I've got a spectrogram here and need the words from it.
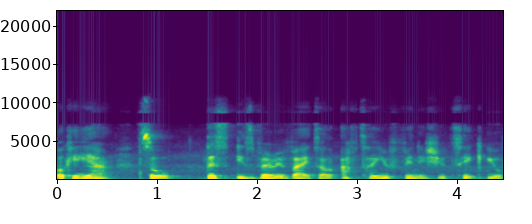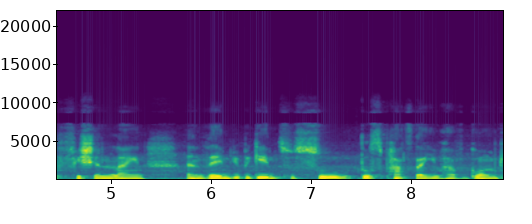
Okay yeah. So this is very vital. After you finish, you take your fishing line and then you begin to sew those parts that you have gummed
